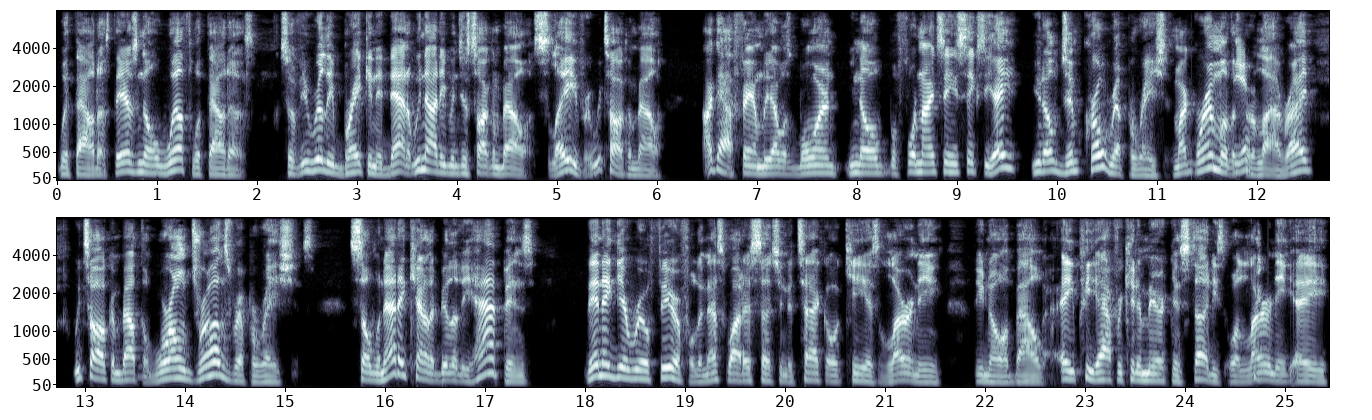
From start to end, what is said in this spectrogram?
without us. There's no wealth without us. So if you're really breaking it down, we're not even just talking about slavery. We're talking about I got family that was born, you know, before 1968, you know, Jim Crow reparations. My grandmother's yeah. alive, right? We're talking about the war on drugs reparations. So when that accountability happens, then they get real fearful. And that's why there's such an attack on kids learning, you know, about AP African American studies or learning a,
